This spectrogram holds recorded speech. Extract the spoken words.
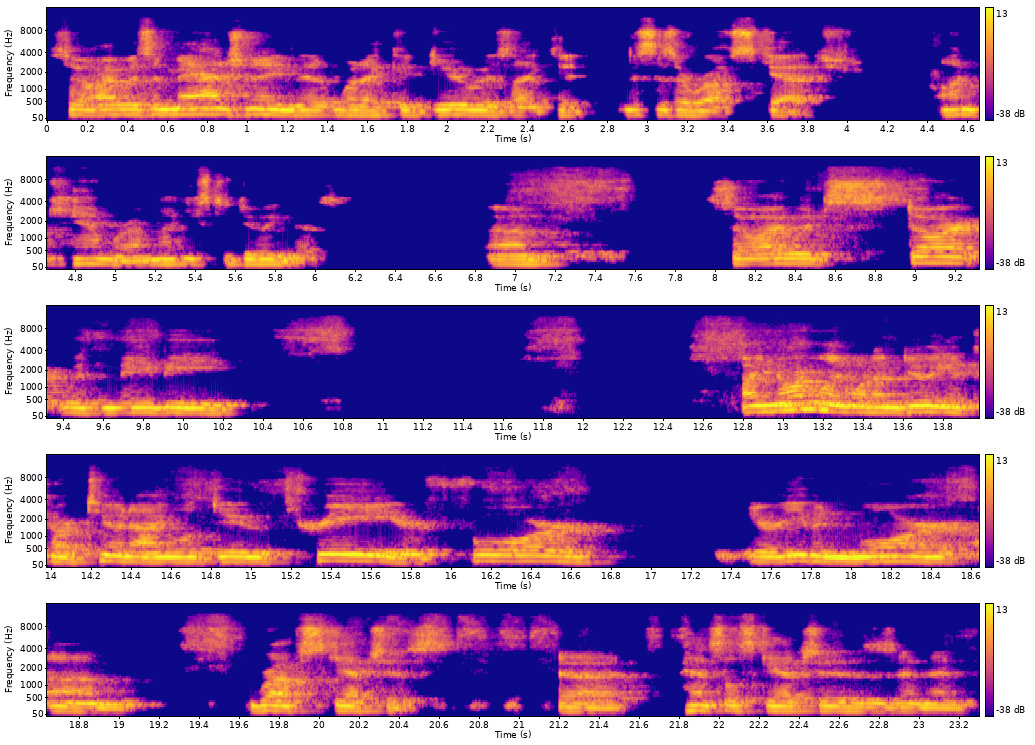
So I was imagining that what I could do is I could, this is a rough sketch on camera. I'm not used to doing this. Um, so I would start with maybe, I normally, when I'm doing a cartoon, I will do three or four or even more um, rough sketches, uh, pencil sketches, and then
